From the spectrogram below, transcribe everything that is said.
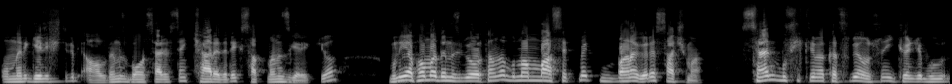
onları geliştirip aldığınız bonservisten kar ederek satmanız gerekiyor. Bunu yapamadığınız bir ortamda bundan bahsetmek bana göre saçma. Sen bu fikrime katılıyor musun? İlk önce bu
